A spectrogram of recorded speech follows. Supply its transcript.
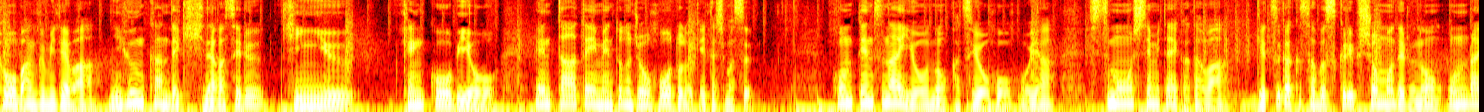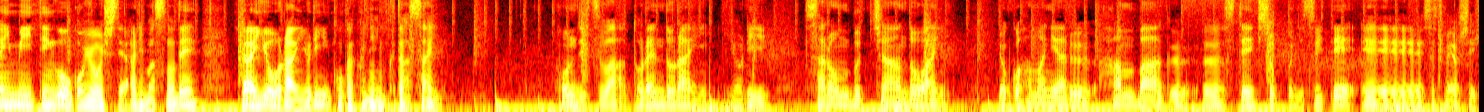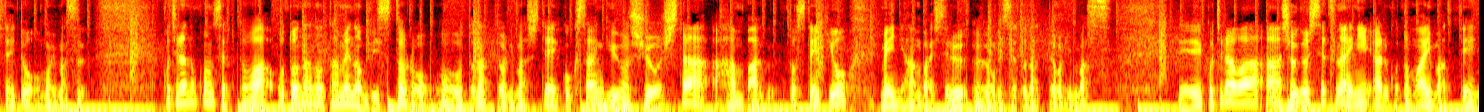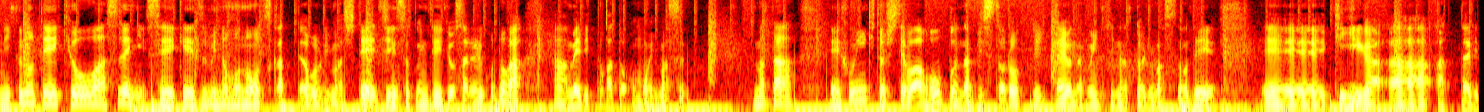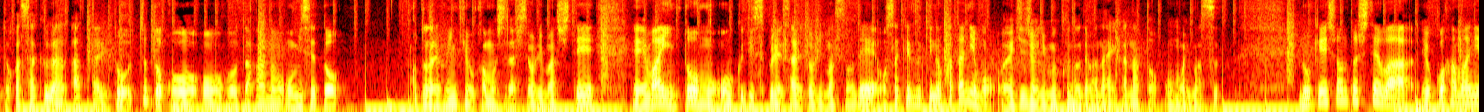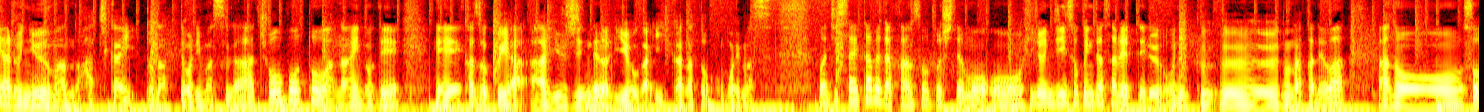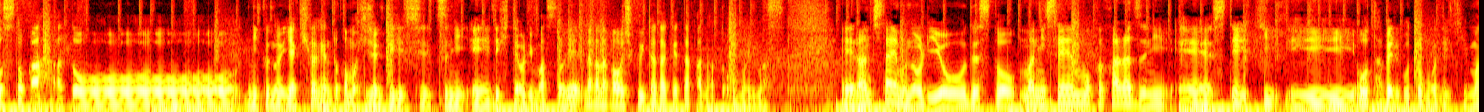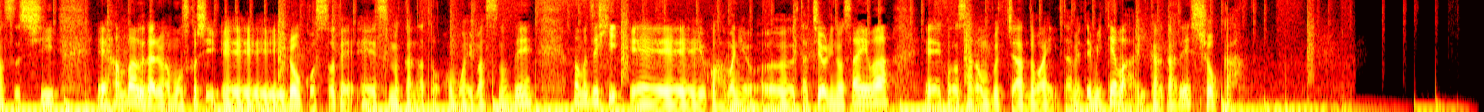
当番組では2分間で聞き流せる金融、健康美容、エンターテインメントの情報をお届けいたします。コンテンツ内容の活用方法や質問をしてみたい方は月額サブスクリプションモデルのオンラインミーティングをご用意してありますので概要欄よりご確認ください。本日はトレンドラインよりサロンブッチャーワイン横浜にあるハンバーグステーキショップについて、えー、説明をしていきたいと思います。こちらのコンセプトは大人のためのビストロとなっておりまして、国産牛を使用したハンバーグとステーキをメインに販売しているお店となっております。えー、こちらは商業施設内にあることも相まって、肉の提供はすでに成形済みのものを使っておりまして、迅速に提供されることがメリットかと思います。また、えー、雰囲気としてはオープンなビストロといったような雰囲気になっておりますので、えー、木々があったりとか柵があったりと、ちょっとこう、お高のお店と異なる雰囲気を醸し出しておりまして、えー、ワイン等も多くディスプレイされておりますので、お酒好きの方にも非常に向くのではないかなと思います。ロケーションとしては横浜にあるニューマンの8階となっておりますが、眺望等はないので、えー、家族や友人での利用がいいかなと思います。まあ、実際食べた感想としても、非常に迅速に出されているお肉の中では、あのー、ソースとか、あと、肉の焼き加減とかも非常に適切に、えー、できておりますので、なかなか美味しくいただけたかなと思います。えー、ランチタイムの利用ですと、まあ、2000円もかからずに、えー、ステーキ、を食べることもできますし、えー、ハンバーグであればもう少し、えー、ローコストで、えー、済むかなと思いますので、まあ、ぜひ、えー、横浜に立ち寄りの際は、えー、このサロンブッチャーワイン食べてみてはいかがでしょうか。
